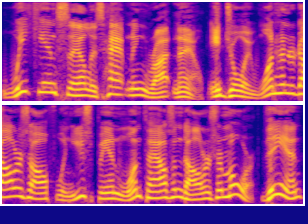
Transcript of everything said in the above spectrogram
weekend sale is happening right now. Enjoy $100 off when you spend $1,000 or more. Then,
